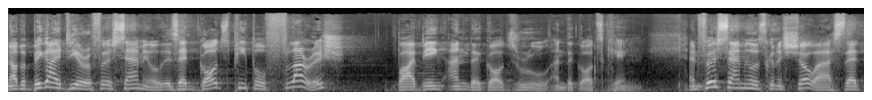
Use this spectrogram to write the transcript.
Now, the big idea of 1 Samuel is that God's people flourish by being under God's rule, under God's king. And 1 Samuel is going to show us that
